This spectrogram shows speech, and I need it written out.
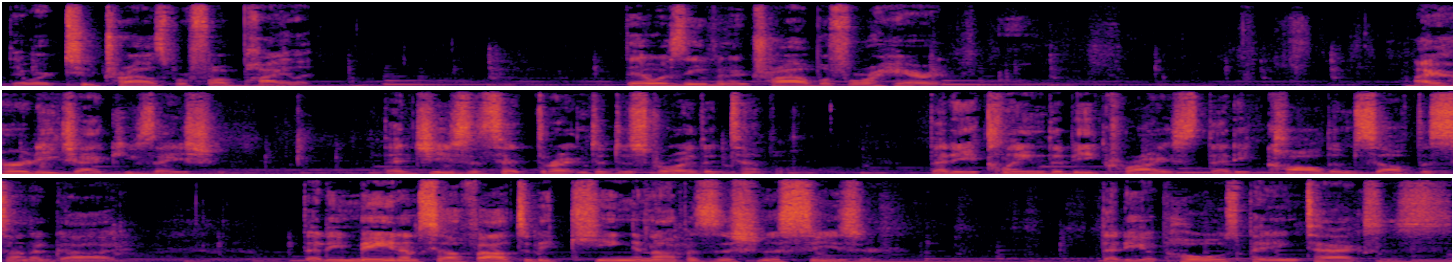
There were two trials before Pilate. There was even a trial before Herod. I heard each accusation that Jesus had threatened to destroy the temple, that he claimed to be Christ, that he called himself the Son of God, that he made himself out to be king in opposition to Caesar, that he opposed paying taxes,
